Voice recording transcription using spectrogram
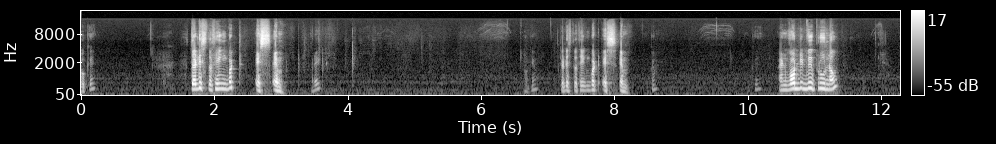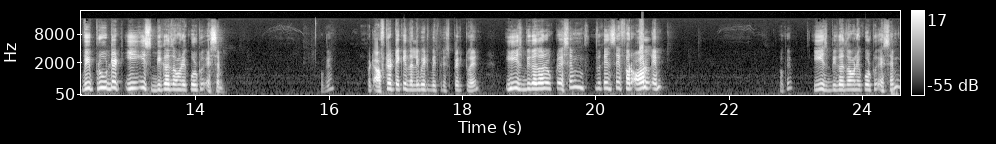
Okay? That is nothing but Sm right? Okay? That is nothing but Sm okay. okay? And what did we prove now? We proved that E is bigger than or equal to Sm okay? But after taking the limit with respect to n E is bigger than or equal to Sm we can say for all m. Okay? E is bigger than or equal to Sm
